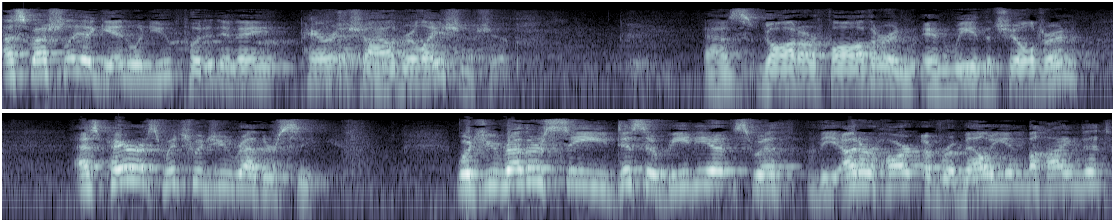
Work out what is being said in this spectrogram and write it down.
Especially again when you put it in a parent child relationship. As God our Father and, and we the children. As parents, which would you rather see? Would you rather see disobedience with the utter heart of rebellion behind it?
